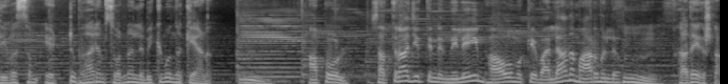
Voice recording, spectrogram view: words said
ദിവസം എട്ടു ഭാരം സ്വർണം ലഭിക്കുമെന്നൊക്കെയാണ്. അപ്പോൾ സത്രാജിത്തിന്റെ നിലയും ഭാവവും ഒക്കെ വല്ലാതെ മാറുമല്ലോ? അതെ കൃഷ്ണ.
